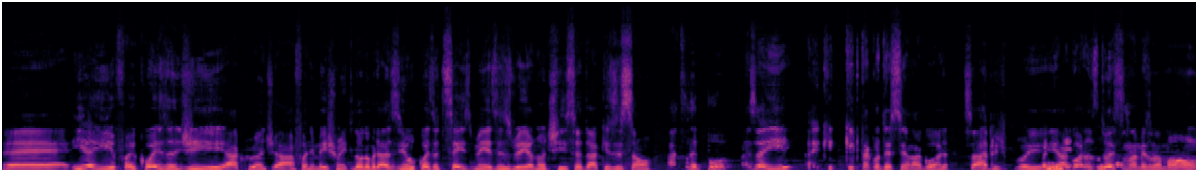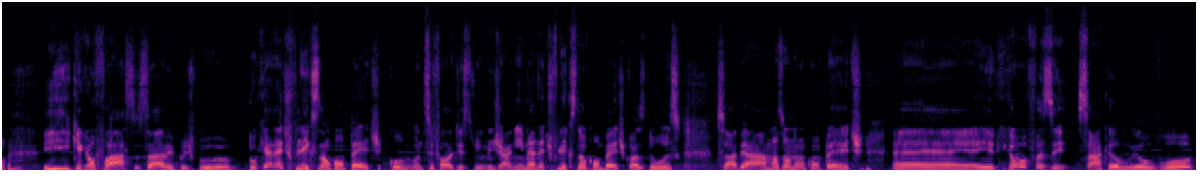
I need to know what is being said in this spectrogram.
É, e aí foi coisa de que a, Crunch, a Funimation entrou no Brasil, coisa de seis meses veio a notícia da aquisição. Aí eu falei, pô, mas aí, o que, que que tá acontecendo agora? Sabe? Tipo, e, e agora os dois estão na mesma mão? E o que que eu faço, sabe? Tipo, porque a Netflix não compete. Quando se fala de streaming de anime, a Netflix não compete com as duas, sabe? A Amazon não compete. É, e o que que eu vou fazer? Saca? Eu, eu vou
